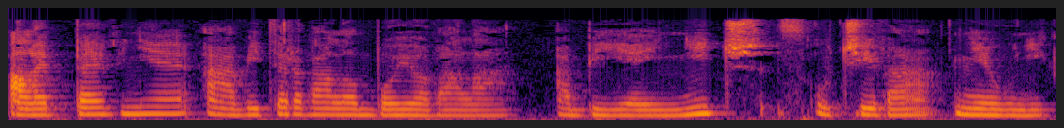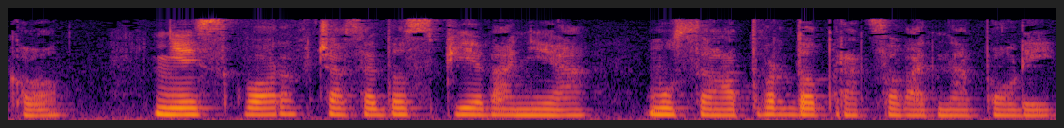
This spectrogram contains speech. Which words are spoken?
Ale pevne a vytrvalo bojovala, aby jej nič z učiva neuniklo. Neskôr v čase dospievania musela tvrdo pracovať na poli.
